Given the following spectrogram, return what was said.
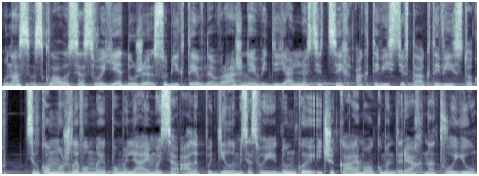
У нас склалося своє дуже суб'єктивне враження від діяльності цих активістів та активісток. Цілком можливо, ми помиляємося, але поділимося своєю думкою і чекаємо у коментарях на твою.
